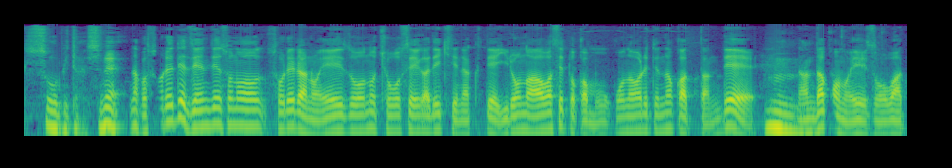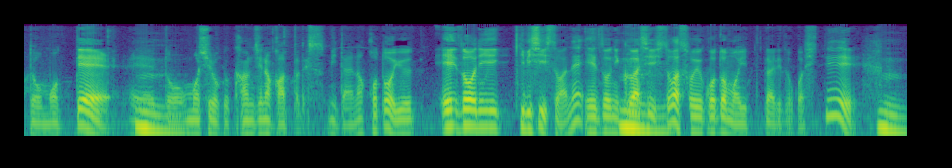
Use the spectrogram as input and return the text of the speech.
そうみたいですね。なんかそれで全然そのそれらの映像の調整ができてなくて色の合わせとかも行われてなかったんで、うん。なんだこの映像はって思って、えーとうん。面白く感じなかったです。みたいなことを言う。映像に厳しい人はね映像に詳しい人はそういうことも言ってたりとかして、うん。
